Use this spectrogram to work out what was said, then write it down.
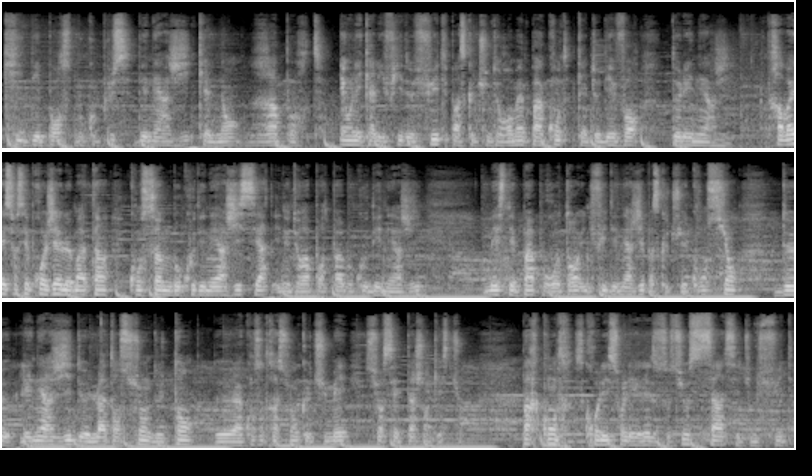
qui dépensent beaucoup plus d'énergie qu'elles n'en rapportent. Et on les qualifie de fuite parce que tu ne te rends même pas compte qu'elles te dévorent de l'énergie. Travailler sur ces projets le matin consomme beaucoup d'énergie, certes, et ne te rapporte pas beaucoup d'énergie mais ce n'est pas pour autant une fuite d'énergie parce que tu es conscient de l'énergie, de l'attention, de temps, de la concentration que tu mets sur cette tâche en question. Par contre, scroller sur les réseaux sociaux, ça, c'est une fuite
